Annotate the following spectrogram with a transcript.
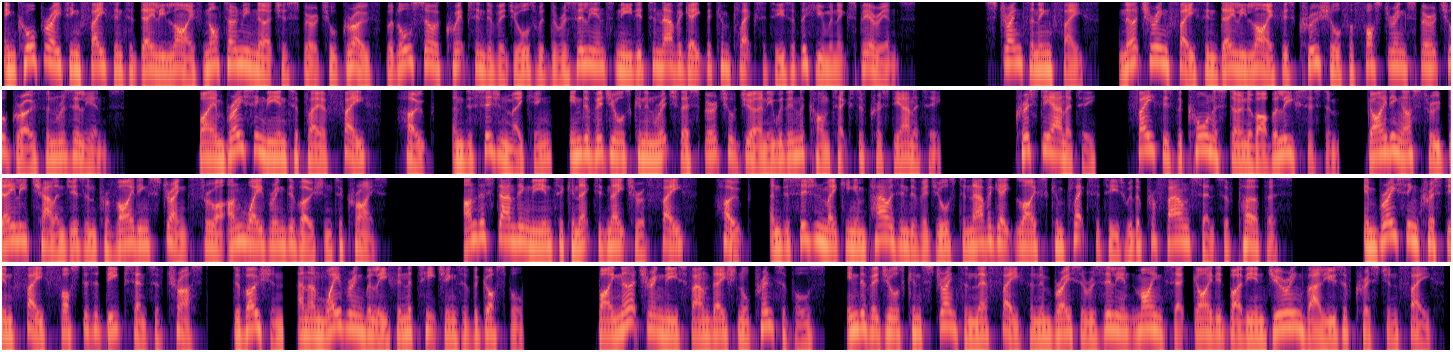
Incorporating faith into daily life not only nurtures spiritual growth but also equips individuals with the resilience needed to navigate the complexities of the human experience. Strengthening faith. Nurturing faith in daily life is crucial for fostering spiritual growth and resilience. By embracing the interplay of faith, hope, and decision making, individuals can enrich their spiritual journey within the context of Christianity. Christianity, faith is the cornerstone of our belief system, guiding us through daily challenges and providing strength through our unwavering devotion to Christ. Understanding the interconnected nature of faith, hope, and decision making empowers individuals to navigate life's complexities with a profound sense of purpose. Embracing Christian faith fosters a deep sense of trust, devotion, and unwavering belief in the teachings of the gospel. By nurturing these foundational principles, individuals can strengthen their faith and embrace a resilient mindset guided by the enduring values of Christian faith.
